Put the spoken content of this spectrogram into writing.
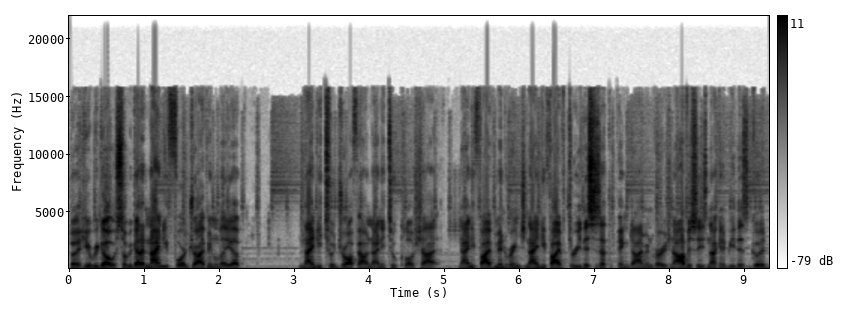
But here we go. So we got a 94 driving layup 92 draw foul 92 close shot 95 mid-range 95 3 this is at the pink diamond version. Obviously he's not going to be this good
